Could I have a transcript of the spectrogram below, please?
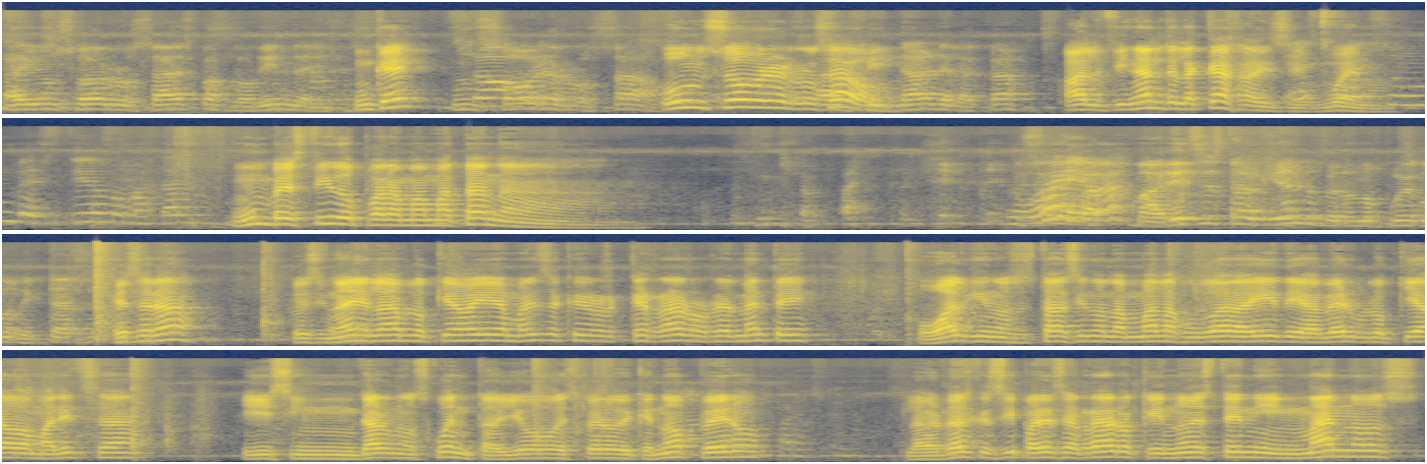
hay un sobre rosado es para Florinda. dice. ¿Un qué? Un Sobre. rosado. Un sobre rosado. Al final de la caja. Al final de la caja, dice. Eso Bueno. es un vestido mamatán. Un vestido para Mamatana. Lo voy a llevar. Maritza está viendo, pero no puede conectarse. ¿Qué será? Pues si nadie la ha bloqueado ahí a Maritza, qué, qué raro realmente. O alguien nos está haciendo la mala jugada ahí de haber bloqueado a Maritza y sin darnos cuenta. Yo espero de que no, pero la verdad es que sí parece raro que no esté ni en manos,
